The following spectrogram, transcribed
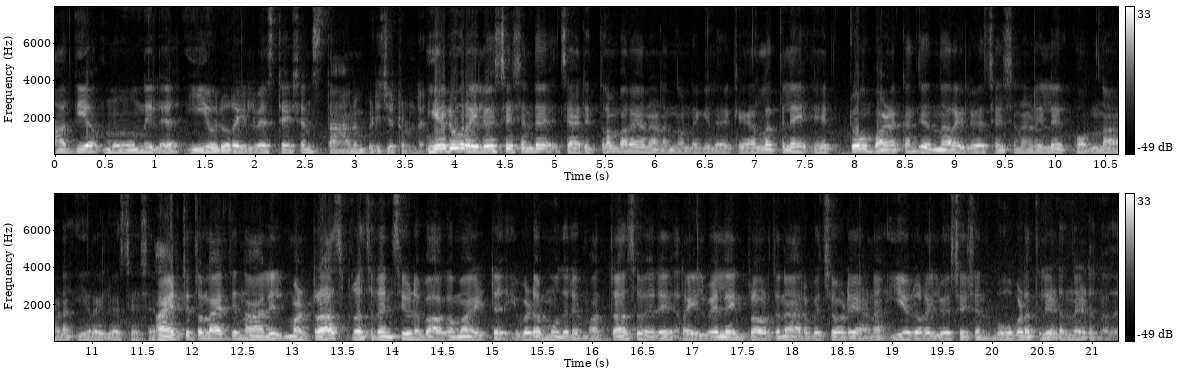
ആദ്യ മൂന്നിൽ ഈ ഒരു റെയിൽവേ സ്റ്റേഷൻ സ്ഥാനം പിടിച്ചിട്ടുണ്ട്. ഈ ഒരു റെയിൽവേ സ്റ്റേഷന്റെ ചരിത്രം പറയാനാണെന്നുണ്ടെങ്കിൽ കേരളത്തിലെ ഏറ്റവും പഴക്കം ചെന്ന റെയിൽവേ സ്റ്റേഷനുകളിൽ ഒന്നാണ് ഈ റെയിൽവേ സ്റ്റേഷൻ. ആയിരത്തി തൊള്ളായിരത്തി നാലിൽ മദ്രാസ് പ്രസിഡൻസിയുടെ ഭാഗമായിട്ട് ഇവിടം മുതൽ മദ്രാസ് വരെ റെയിൽവേ ലൈൻ പ്രവർത്തനം ആരംഭിച്ചതോടെയാണ് ഈ ഒരു റെയിൽവേ സ്റ്റേഷൻ ഭൂപടത്തിൽ ഇടം നേടുന്നത്.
